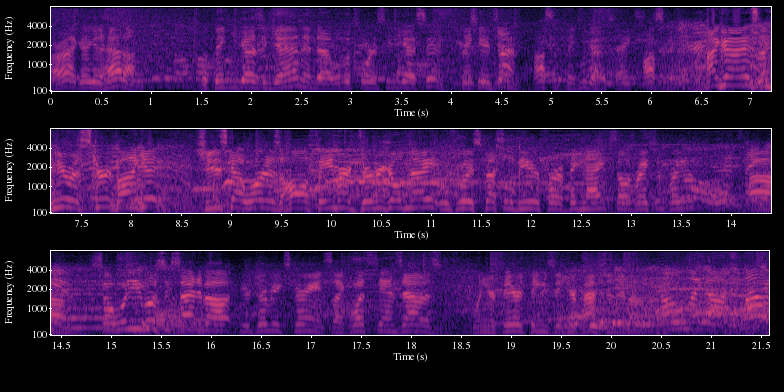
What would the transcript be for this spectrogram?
All right, gotta get a hat on. Well, thank you guys again, and uh, we'll look forward to seeing you guys soon. Appreciate you, your Jim. time. Awesome. Thank you guys. Thanks. Awesome. Hi guys, I'm here with Skirt Vonnegut. She just got awarded as a Hall of Famer Derby Gold Night. It was really special to be here for a big night celebration for you. Um, so, what are you most excited about your Derby experience? Like, what stands out as one of your favorite things that you're passionate about? Oh my gosh. Well,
